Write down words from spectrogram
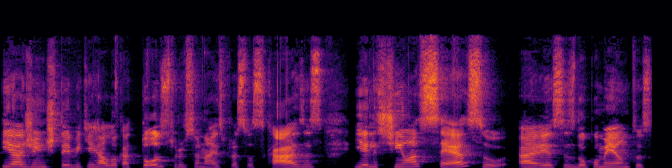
e a gente teve que realocar todos os profissionais para suas casas e eles tinham acesso a esses documentos.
